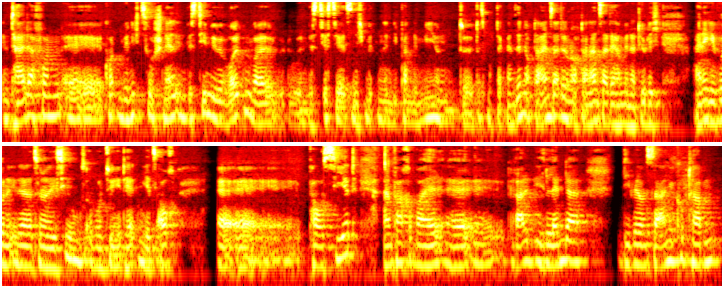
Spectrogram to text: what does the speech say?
ein Teil davon äh, konnten wir nicht so schnell investieren, wie wir wollten, weil du investierst ja jetzt nicht mitten in die Pandemie und äh, das macht ja keinen Sinn auf der einen Seite. Und auf der anderen Seite haben wir natürlich einige von den Internationalisierungsopportunitäten jetzt auch äh, pausiert, einfach weil äh, gerade diese Länder, die wir uns da angeguckt haben,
